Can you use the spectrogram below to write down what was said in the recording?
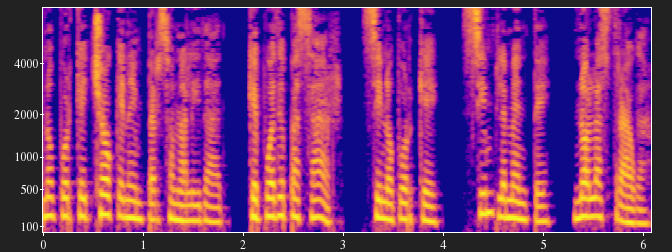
No porque choquen en personalidad, que puede pasar, sino porque, simplemente, no las traga.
